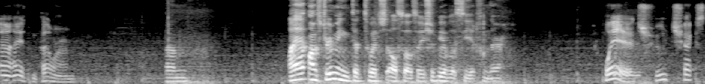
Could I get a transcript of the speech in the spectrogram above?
Uh, I had some power on. Um, I am, I'm streaming to Twitch also, so you should be able to see it from there. Twitch? Who checks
